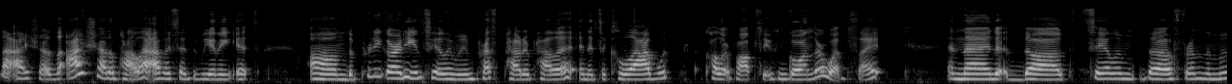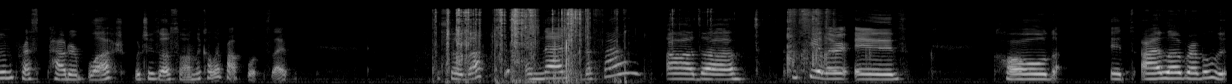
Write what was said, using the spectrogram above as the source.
the eyeshadow. The eyeshadow palette, as I said at the beginning, it's um, the Pretty Guardian Sailor Moon Pressed Powder Palette, and it's a collab with ColourPop, so you can go on their website. And then the Salem the From the Moon Pressed Powder Blush, which is also on the ColourPop website. So that's, and then the found, uh, the concealer is called it's I Love Revolu-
